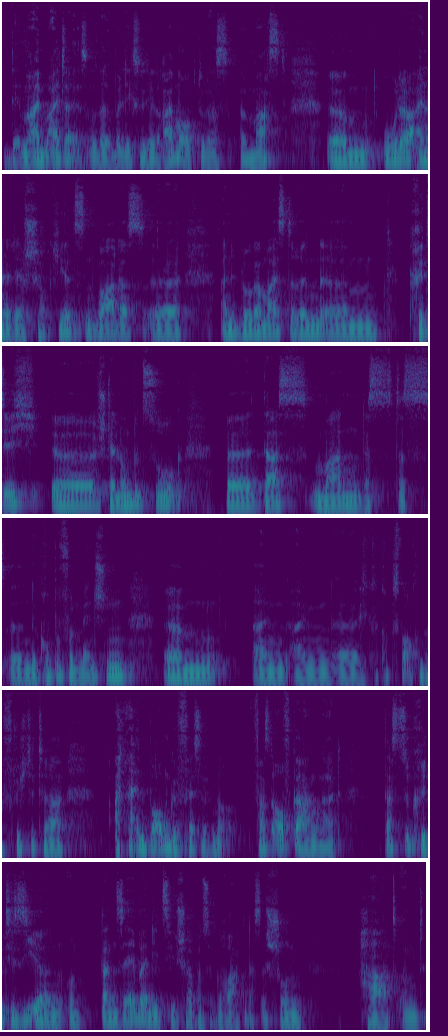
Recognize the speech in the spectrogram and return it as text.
der in meinem Alter ist. Also da überlegst du dir dreimal, ob du das äh, machst. Ähm, oder eine der schockierendsten war, dass äh, eine Bürgermeisterin ähm, kritisch äh, Stellung bezog, äh, dass man, dass, dass äh, eine Gruppe von Menschen ähm, ein, ein äh, ich glaube, es war auch ein Geflüchteter, an einen Baum gefesselt und fast aufgehangen hat. Das zu kritisieren und dann selber in die Zielscheibe zu geraten, das ist schon hart. Und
